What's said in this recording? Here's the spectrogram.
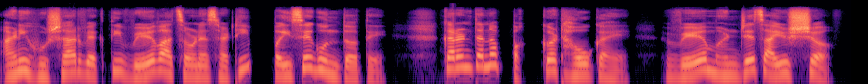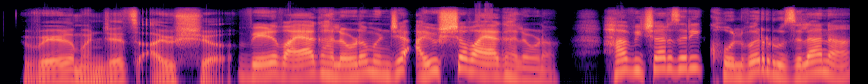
आणि हुशार व्यक्ती वेळ वाचवण्यासाठी पैसे गुंतवते. कारण त्यांना पक्क ठाऊक आहे. वेळ म्हणजेच आयुष्य. वेळ म्हणजेच आयुष्य. वेळ वाया घालवणं म्हणजे आयुष्य वाया घालवणं. हा विचार जरी खोलवर रुजला ना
